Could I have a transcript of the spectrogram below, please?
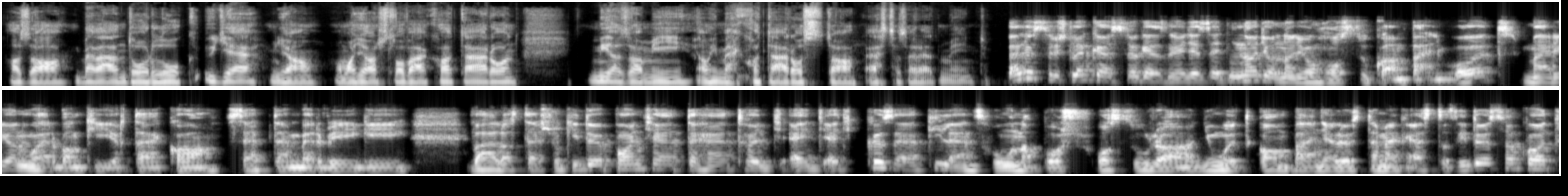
az a bevándorlók ügye, ugye a magyar-szlovák határon mi az, ami, ami meghatározta ezt az eredményt? Először is le kell szögezni, hogy ez egy nagyon-nagyon hosszú kampány volt. Már januárban kiírták a szeptember végi választások időpontját, tehát hogy egy, egy közel kilenc hónapos hosszúra nyúlt kampány előzte meg ezt az időszakot,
